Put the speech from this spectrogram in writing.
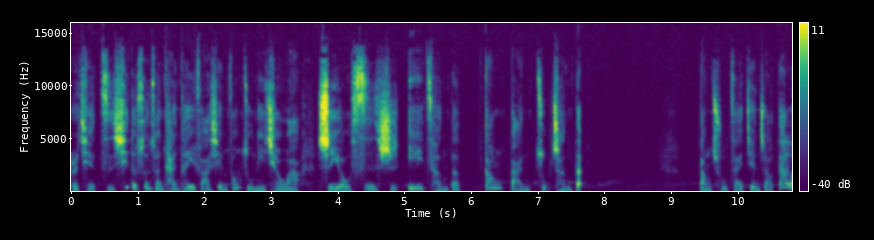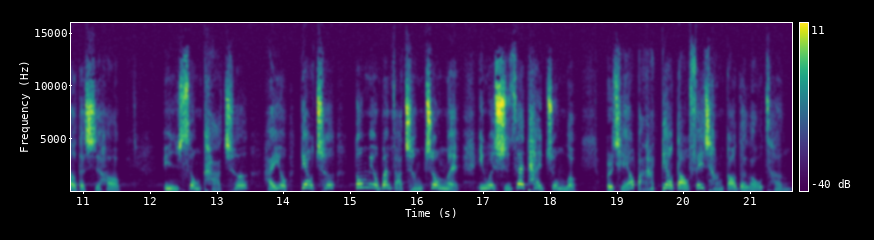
而且仔细的算算看，可以发现风阻尼球啊是由四十一层的钢板组成的。当初在建造大楼的时候，运送卡车还有吊车都没有办法承重诶，因为实在太重了，而且要把它吊到非常高的楼层，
